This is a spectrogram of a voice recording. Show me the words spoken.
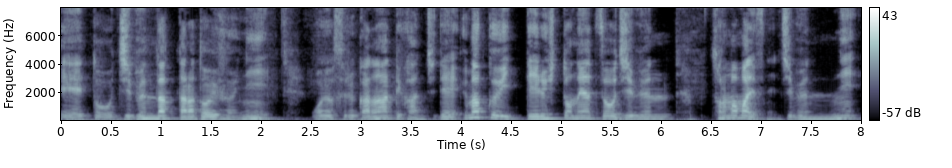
えっ、と、自分だったらどういうふうに応用するかなって感じで、うまくいっている人のやつを自分、そのままですね、自分に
